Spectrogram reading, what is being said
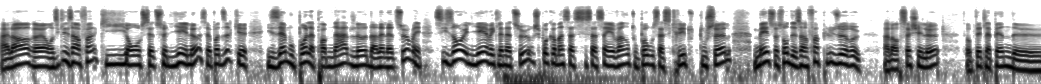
Alors, euh, on dit que les enfants qui ont cette, ce lien-là, ça veut pas dire qu'ils aiment ou pas la promenade là, dans la nature, mais s'ils ont un lien avec la nature, je sais pas comment ça, si ça s'invente ou pas, ou ça se crée tout, tout seul, mais ce sont des enfants plus heureux. Alors, sachez-le, ça vaut peut-être la peine de,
